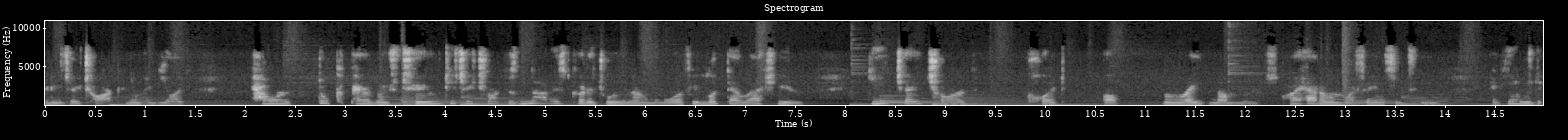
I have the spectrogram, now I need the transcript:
or DJ Chark. And you may be like, Howard, don't compare those two. DJ Chark is not as good as Julian Edelman. Well, if you looked at last year, DJ Chark put up great numbers. I had him on my fantasy team, and he was the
